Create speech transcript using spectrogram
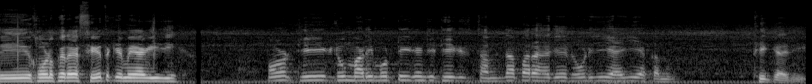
ਤੇ ਹੁਣ ਫਿਰ ਸਿਹਤ ਕਿਵੇਂ ਆ ਗਈ ਜੀ? ਹੁਣ ਠੀਕ ਠੂ ਮਾੜੀ ਮੋਟੀ ਜੀ ਠੀਕ ਸਮਝਦਾ ਪਰ ਹਜੇ ਥੋੜੀ ਜੀ ਹੈਗੀ ਆ ਕਮੀ। ਠੀਕ ਹੈ ਜੀ।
